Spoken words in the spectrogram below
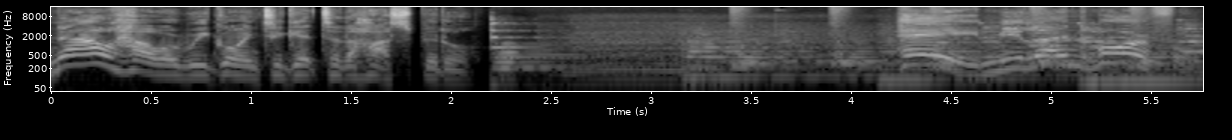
Now how are we going to get to the hospital? Hey, Mila and Morphle.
